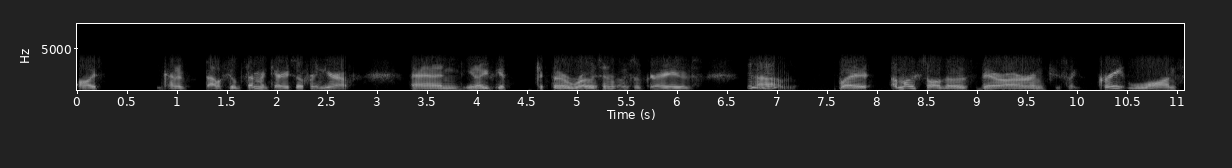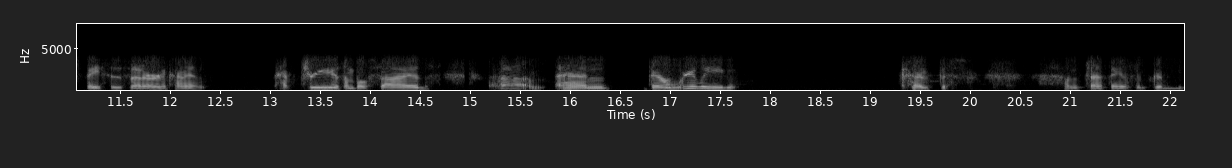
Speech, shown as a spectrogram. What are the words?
all these kind of battlefield cemeteries over in Europe, and you know you get get the rows and rows of graves. Mhm. Um, but amongst all those, there are these like great lawn spaces that are kind of have trees on both sides, um, and they're really kind of this. I'm trying to think of a good,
